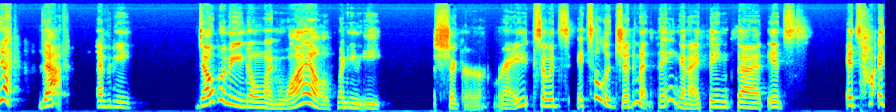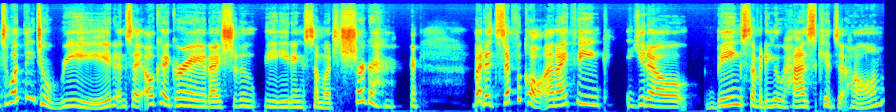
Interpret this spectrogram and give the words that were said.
Yeah. Yeah. I mean, dopamine going wild when you eat sugar, right? So it's it's a legitimate thing, and I think that it's it's it's one thing to read and say, okay, great, I shouldn't be eating so much sugar, but it's difficult. And I think you know, being somebody who has kids at home,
